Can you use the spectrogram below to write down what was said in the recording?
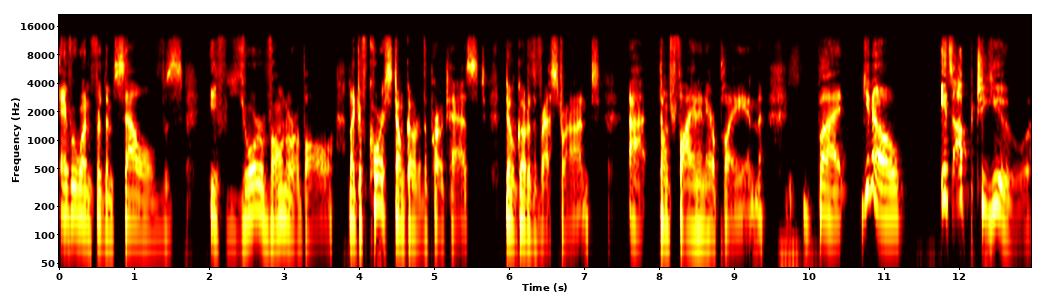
everyone for themselves if you're vulnerable like of course don't go to the protest don't go to the restaurant uh, don't fly in an airplane but you know it's up to you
